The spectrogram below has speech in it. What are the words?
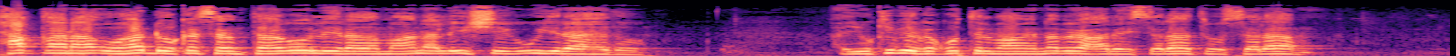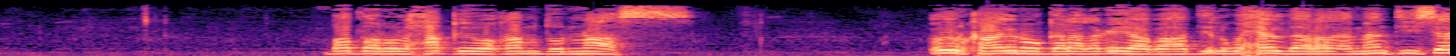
xaqana uu hadhow ka santaago la yihahdo maanaa lii sheega u yidhaahdo ayuu kibirka ku tilmaamay nabiga caleyh isalaatu wasalaam. Badaru lxaqi wa qamdu nnaas. Cudurkaa inuu gala laga yaaba haddii lagu xeel daaraado ammaantiisa.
